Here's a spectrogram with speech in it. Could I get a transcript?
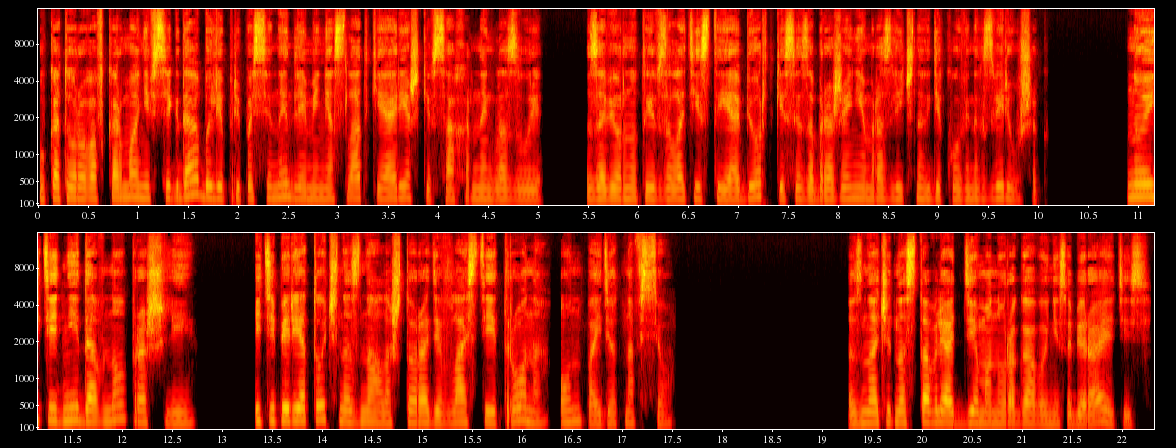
у которого в кармане всегда были припасены для меня сладкие орешки в сахарной глазури, завернутые в золотистые обертки с изображением различных диковинных зверюшек. Но эти дни давно прошли, и теперь я точно знала, что ради власти и трона он пойдет на все. «Значит, наставлять демону рога вы не собираетесь?»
